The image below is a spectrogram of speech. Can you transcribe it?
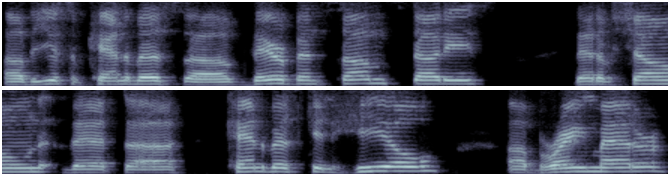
uh, the use of cannabis. Uh, there have been some studies that have shown that uh, cannabis can heal uh, brain matter.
